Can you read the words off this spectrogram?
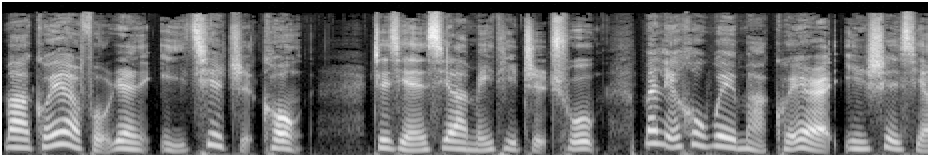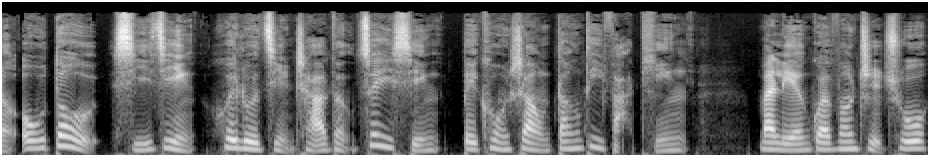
马奎尔否认一切指控。之前，希腊媒体指出，曼联后卫马奎尔因涉嫌殴斗、袭警、贿赂警察等罪行被控上当地法庭。曼联官方指出，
